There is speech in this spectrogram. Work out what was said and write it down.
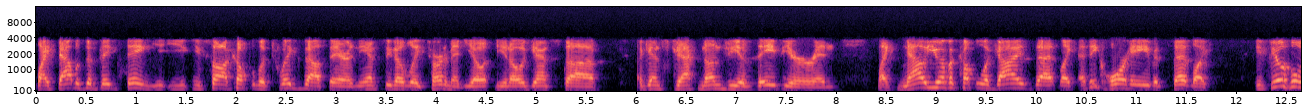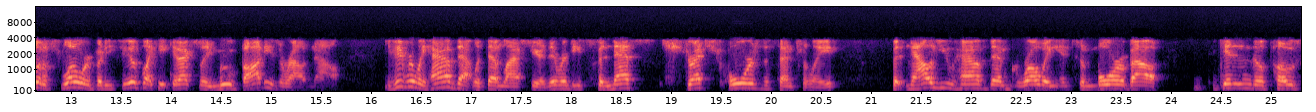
like that was a big thing. You, you, saw a couple of twigs out there in the NCAA tournament. You know, you know against uh, against Jack Nunge of Xavier and like now you have a couple of guys that like I think Jorge even said like he feels a little slower, but he feels like he can actually move bodies around now. You didn't really have that with them last year. There were these finesse stretch fours essentially, but now you have them growing into more about getting into the post,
